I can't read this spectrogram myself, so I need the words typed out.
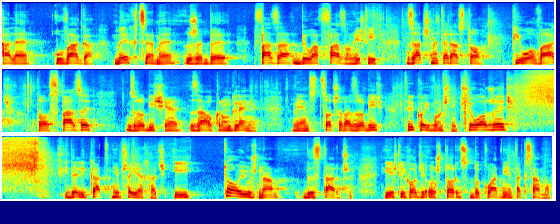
ale uwaga, my chcemy, żeby faza była fazą. Jeśli zacznę teraz to piłować, to z fazy zrobi się zaokrąglenie. Więc co trzeba zrobić? Tylko i wyłącznie przyłożyć i delikatnie przejechać. I to już nam wystarczy. Jeśli chodzi o sztorc, dokładnie tak samo.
